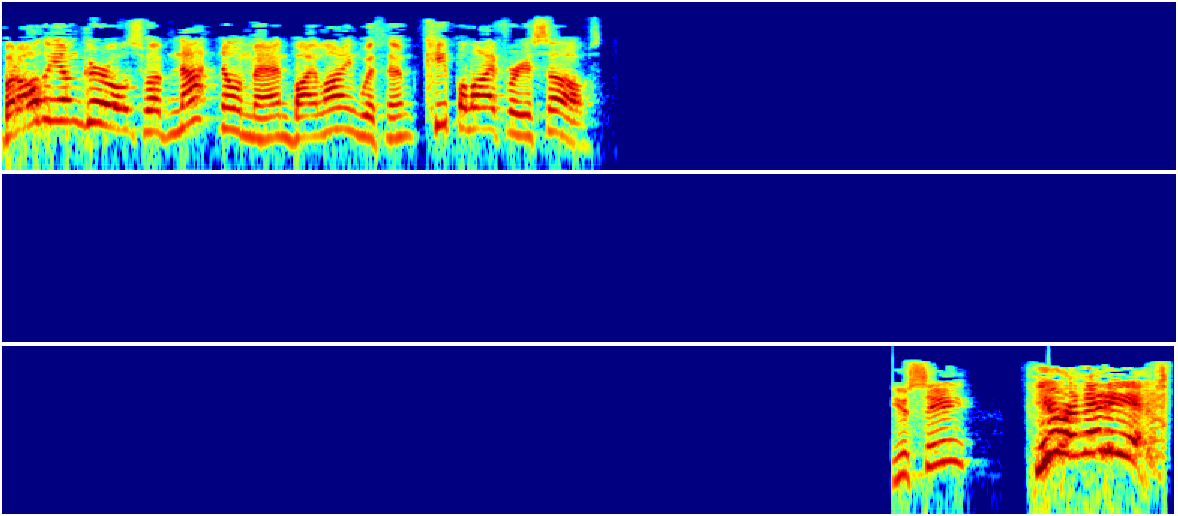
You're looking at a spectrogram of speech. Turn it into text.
But all the young girls who have not known man by lying with him, keep alive for yourselves. You see? You're an idiot!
